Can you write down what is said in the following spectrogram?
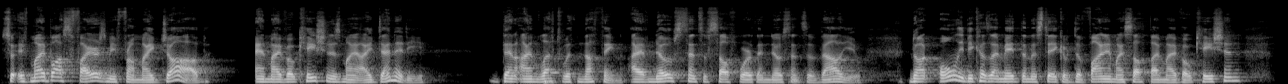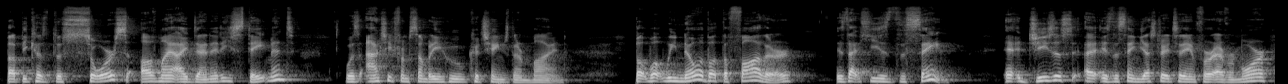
So if my boss fires me from my job and my vocation is my identity, then I'm left with nothing. I have no sense of self worth and no sense of value. Not only because I made the mistake of defining myself by my vocation, but because the source of my identity statement was actually from somebody who could change their mind. But what we know about the Father is that he is the same. Uh, Jesus uh, is the same yesterday, today, and forevermore.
